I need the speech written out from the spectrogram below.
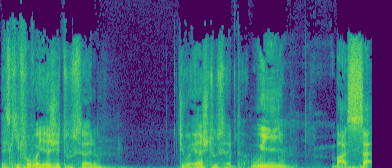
Est-ce qu'il faut voyager tout seul? Tu voyages tout seul, toi? Oui. Bah ça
